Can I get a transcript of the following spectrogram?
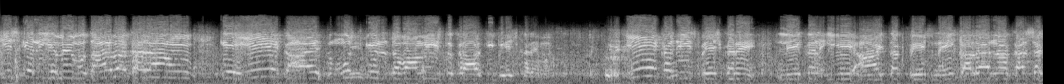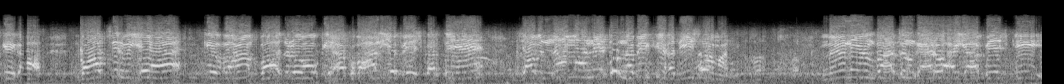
اس کے لیے میں مطالبہ کر رہا ہوں کہ ایک آیت مشکل دوامی استقرار کی پیش کریں ایک حدیث پیش کریں لیکن یہ آج تک پیش نہیں کر رہا، نہ کر سکے گا۔ بات صرف یہ ہے کہ وہاں بعض لوگوں کے اخبار یہ پیش کرتے ہیں، جب نہ مانے تو نبی کی حدیث نہ مانے۔ میں نے ہم بات غیر پیش کی۔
